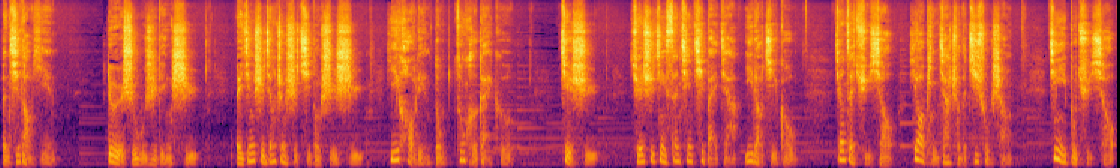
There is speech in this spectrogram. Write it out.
本期导言：六月十五日零时，北京市将正式启动实施一号联动综合改革，届时，全市近三千七百家医疗机构将在取消药品加成的基础上。进一步取消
